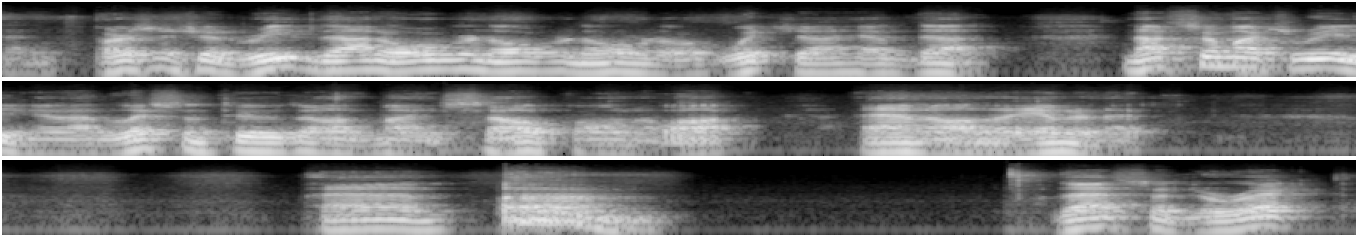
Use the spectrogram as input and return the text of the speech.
a, person should read that over and over and over and over, which I have done. Not so much reading it, I've listened to it on my cell phone a lot and on the internet. And that's a direct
